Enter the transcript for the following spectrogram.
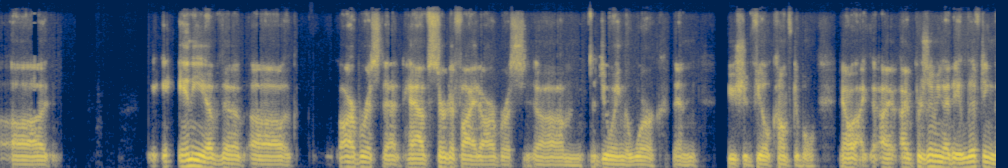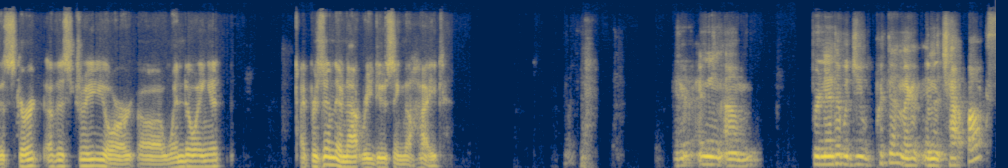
uh, any of the uh, arborists that have certified arborists um, doing the work, then you should feel comfortable. Now, I, am presuming, are they lifting the skirt of this tree or uh, windowing it? I presume they're not reducing the height. I mean, um, Bernetta, would you put that in the, in the chat box?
